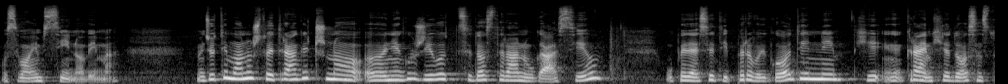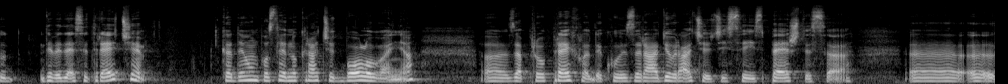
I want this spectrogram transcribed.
o svojim sinovima. Međutim, ono što je tragično, uh, njegov život se dosta rano ugasio. U 51. godini, krajem 1893 kada je on posle jednog kraćeg bolovanja, e, zapravo prehlade koju je zaradio vraćajući se iz Pešte sa e, e,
